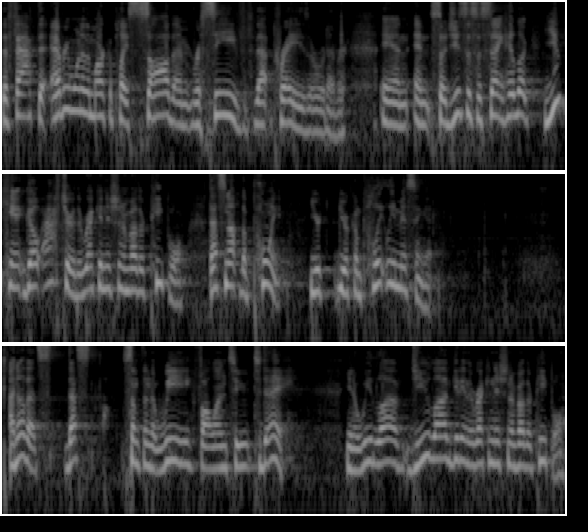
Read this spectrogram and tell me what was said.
the fact that everyone in the marketplace saw them receive that praise or whatever. And, and so Jesus is saying, hey, look, you can't go after the recognition of other people. That's not the point. You're, you're completely missing it. I know that's, that's something that we fall into today. You know, we love, do you love getting the recognition of other people?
